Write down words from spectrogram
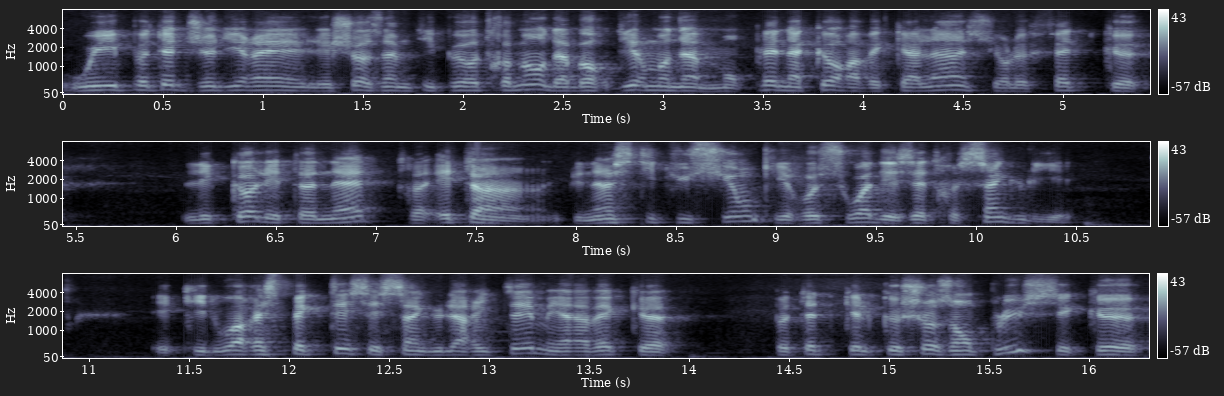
Oui, peut-être je dirais les choses un petit peu autrement. D'abord, dire mon, mon plein accord avec Alain sur le fait que l'école est un être, est une institution qui reçoit des êtres singuliers et qui doit respecter ces singularités, mais avec euh, peut-être quelque chose en plus, c'est que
